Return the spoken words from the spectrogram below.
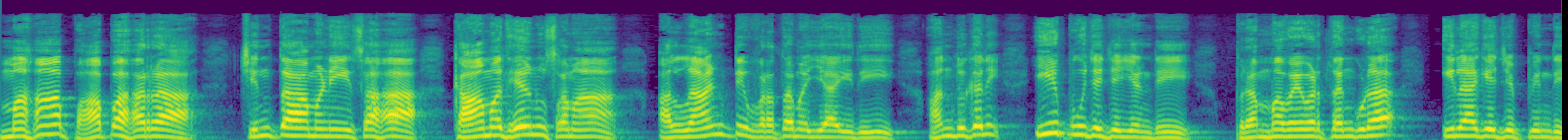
మహాపాపహర. చింతామణి సహా. కామధేను సమా అలాంటి వ్రతమయ్యా ఇది. అందుకని ఈ పూజ చెయ్యండి. బ్రహ్మవైవర్తం కూడా ఇలాగే చెప్పింది.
